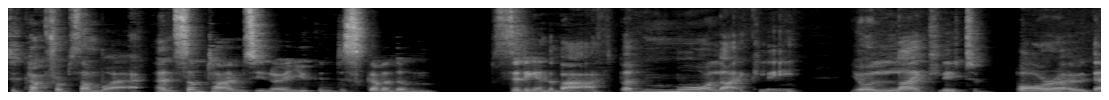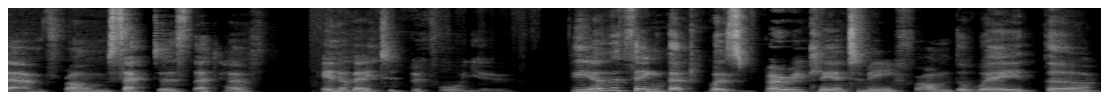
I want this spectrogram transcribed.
to come from somewhere. And sometimes, you know, you can discover them sitting in the bath, but more likely, you're likely to borrow them from sectors that have innovated before you. The other thing that was very clear to me from the way the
